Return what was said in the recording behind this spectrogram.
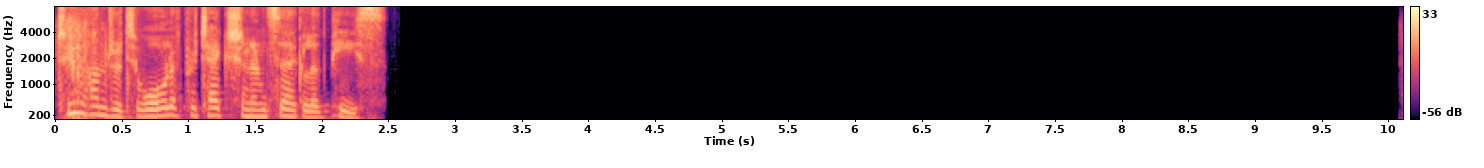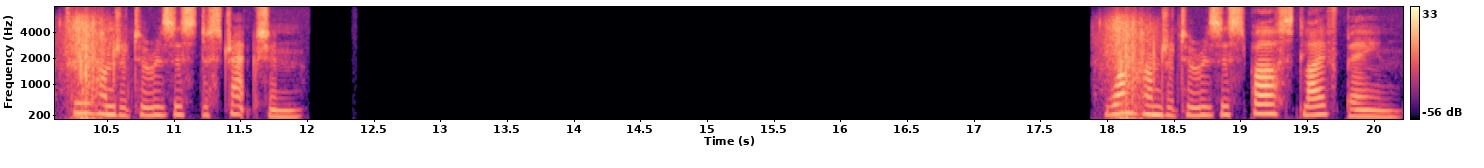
Two hundred to wall of protection and circle of peace. Three hundred to resist distraction. One hundred to resist past life pain.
